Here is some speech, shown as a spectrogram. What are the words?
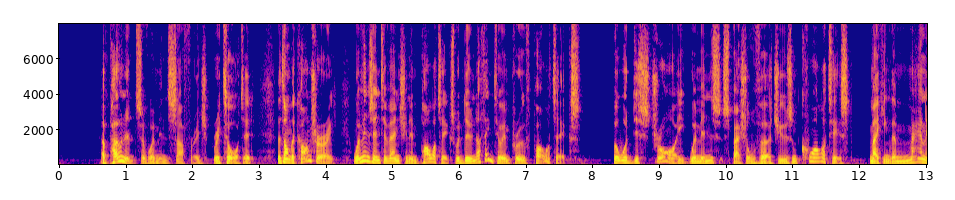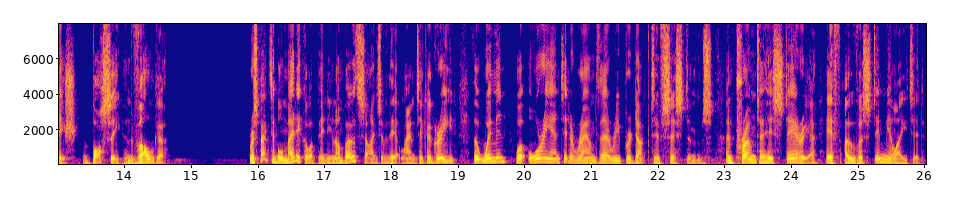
Opponents of women's suffrage retorted that, on the contrary, women's intervention in politics would do nothing to improve politics, but would destroy women's special virtues and qualities, making them mannish, bossy, and vulgar. Respectable medical opinion on both sides of the Atlantic agreed that women were oriented around their reproductive systems and prone to hysteria if overstimulated.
